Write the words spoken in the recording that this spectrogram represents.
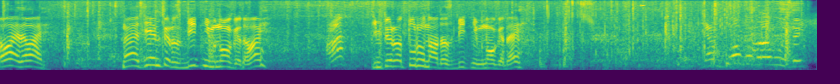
Давай, давай. На темпер сбить немного, давай. А? Температуру надо сбить немного, дай. Я в дом ворвусь. зайти.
